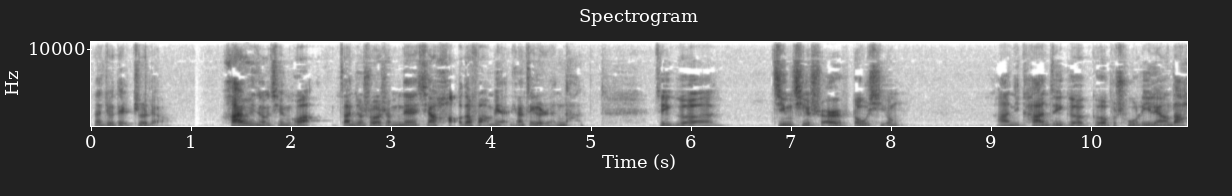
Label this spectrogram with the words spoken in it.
那就得治疗。还有一种情况，咱就说什么呢？像好的方面，你看这个人呐，这个精气神儿都行。啊，你看这个隔不出力量大，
